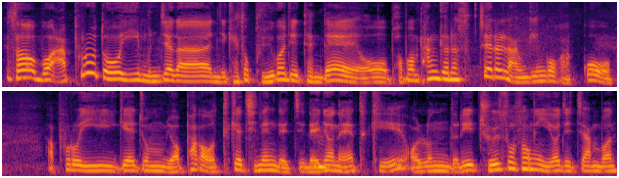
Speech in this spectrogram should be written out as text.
그래서 뭐 앞으로도 이 문제가 이제 계속 불거질 텐데 어, 법원 판결은 숙제를 남긴 것 같고 앞으로 이게 좀 여파가 어떻게 진행될지 내년에 특히 언론들이 줄 소송이 이어질지 한번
